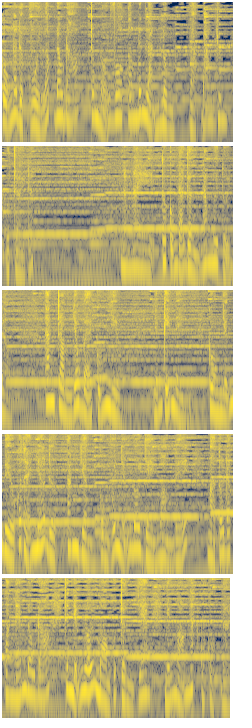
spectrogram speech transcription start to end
cũng đã được vùi lấp đâu đó trong nỗi vô tâm đến lạnh lùng và bao dung của trời đất. Năm nay tôi cũng đã gần 50 tuổi đầu thăng trầm dâu bể cũng nhiều những kỷ niệm cùng những điều có thể nhớ được tăng dần cùng với những đôi giày mòn đế mà tôi đã quăng ném đâu đó trên những lối mòn của trần gian, những ngõ ngách của cuộc đời.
